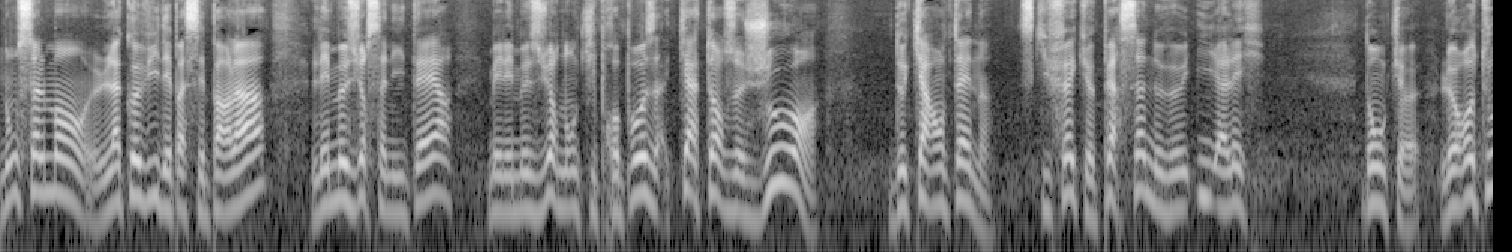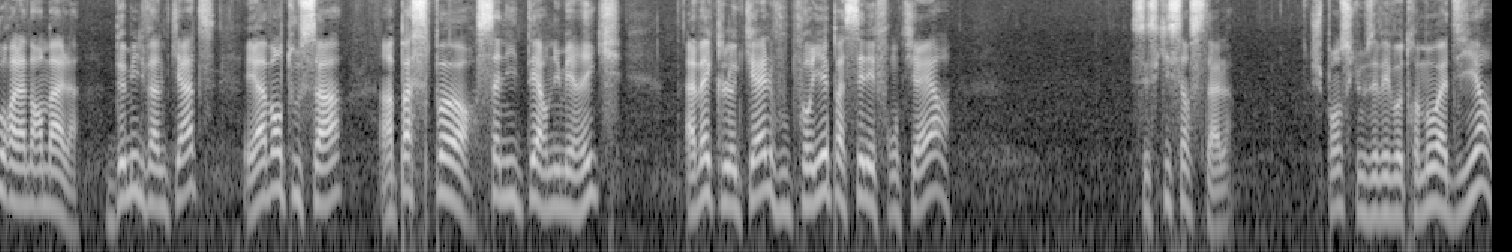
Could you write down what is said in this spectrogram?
Non seulement la Covid est passée par là, les mesures sanitaires, mais les mesures qui proposent 14 jours de quarantaine ce qui fait que personne ne veut y aller. Donc euh, le retour à la normale 2024 et avant tout ça, un passeport sanitaire numérique avec lequel vous pourriez passer les frontières. C'est ce qui s'installe. Je pense que vous avez votre mot à dire.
